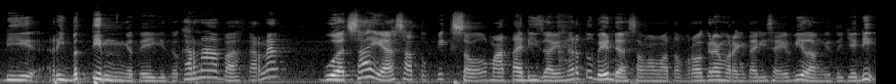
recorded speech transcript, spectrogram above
diribetin katanya gitu. Karena apa? Karena buat saya satu pixel mata desainer tuh beda sama mata programmer yang tadi saya bilang gitu. Jadi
